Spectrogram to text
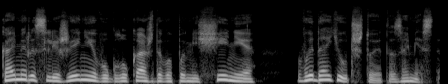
Камеры слежения в углу каждого помещения выдают, что это за место.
